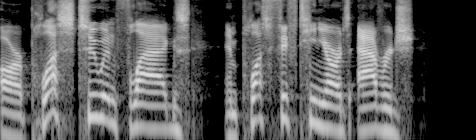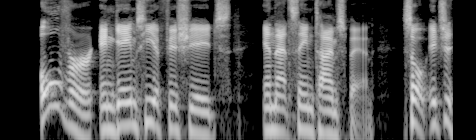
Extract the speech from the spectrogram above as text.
are plus two in flags and plus 15 yards average over in games he officiates in that same time span. So it ju-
